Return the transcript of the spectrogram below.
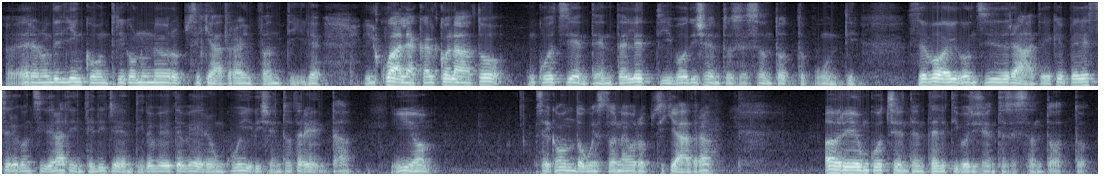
erano degli incontri con un neuropsichiatra infantile, il quale ha calcolato un quoziente intellettivo di 168 punti. Se voi considerate che per essere considerati intelligenti dovete avere un QI di 130, io, secondo questo neuropsichiatra, avrei un quoziente intellettivo di 168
